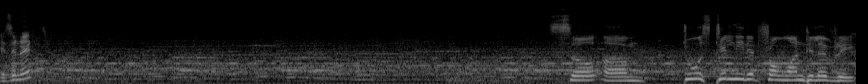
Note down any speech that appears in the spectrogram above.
Isn't it? So um, two still needed from one delivery.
